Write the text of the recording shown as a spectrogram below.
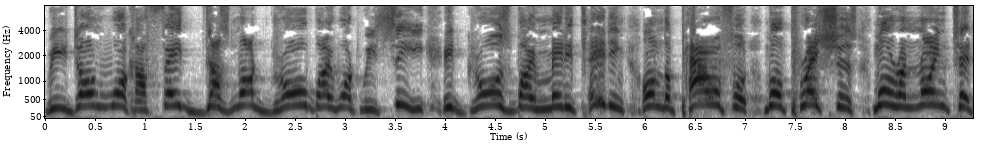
We don't walk. Our faith does not grow by what we see. It grows by meditating on the powerful, more precious, more anointed,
